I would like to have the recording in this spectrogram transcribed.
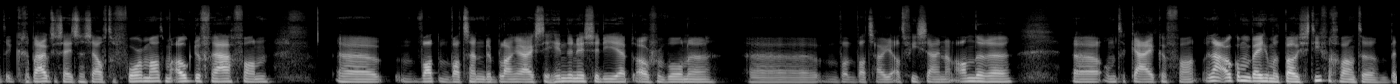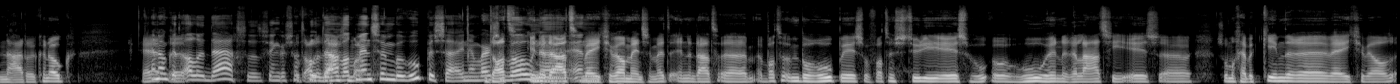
ik gebruikte steeds eenzelfde format. Maar ook de vraag van uh, wat, wat zijn de belangrijkste hindernissen die je hebt overwonnen? Uh, wat, wat, zou je advies zijn aan anderen? Uh, om te kijken van, nou ook om een beetje om het positieve gewoon te benadrukken. En ook en ook het uh, alledaagse, dat vind ik er zo goed aan. Wat mensen hun beroepen zijn en waar dat, ze wonen. inderdaad, en... weet je wel. Mensen met inderdaad uh, wat hun beroep is of wat hun studie is. Hoe, uh, hoe hun relatie is. sommigen hebben kinderen, weet je wel.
